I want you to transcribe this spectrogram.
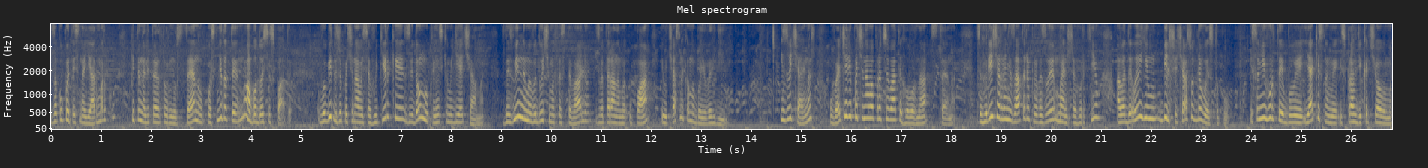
закупитись на ярмарку, піти на літературну сцену, поснідати, ну або досі спати. В обід вже починалися гутірки з відомими українськими діячами, з незмінними ведучими фестивалю, з ветеранами УПА і учасниками бойових дій. І, звичайно ж, увечері починала працювати головна сцена. Цьогоріч організатори привезли менше гуртів, але дали їм більше часу для виступу. І самі гурти були якісними і справді качовими.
